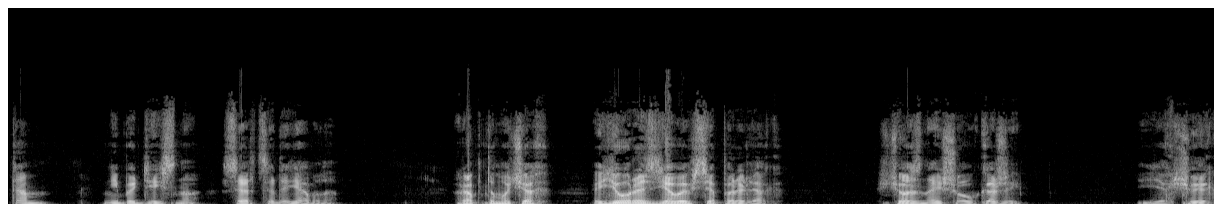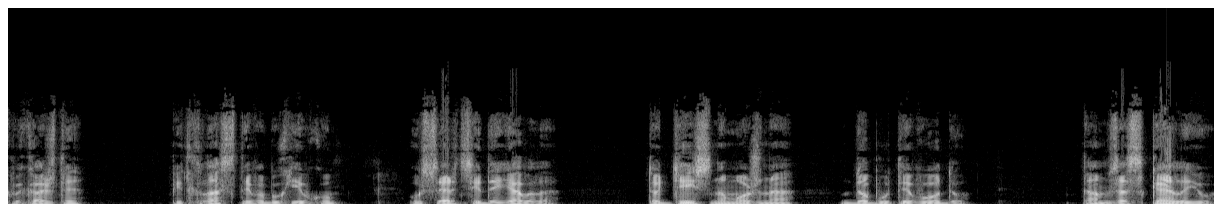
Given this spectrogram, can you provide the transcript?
Там, ніби дійсно, серце диявола. Раптом в очах Юра з'явився переляк. Що знайшов, кажи. Якщо, як ви кажете, підкласти вибухівку у серці диявола, то дійсно можна добути воду. Там за скелею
